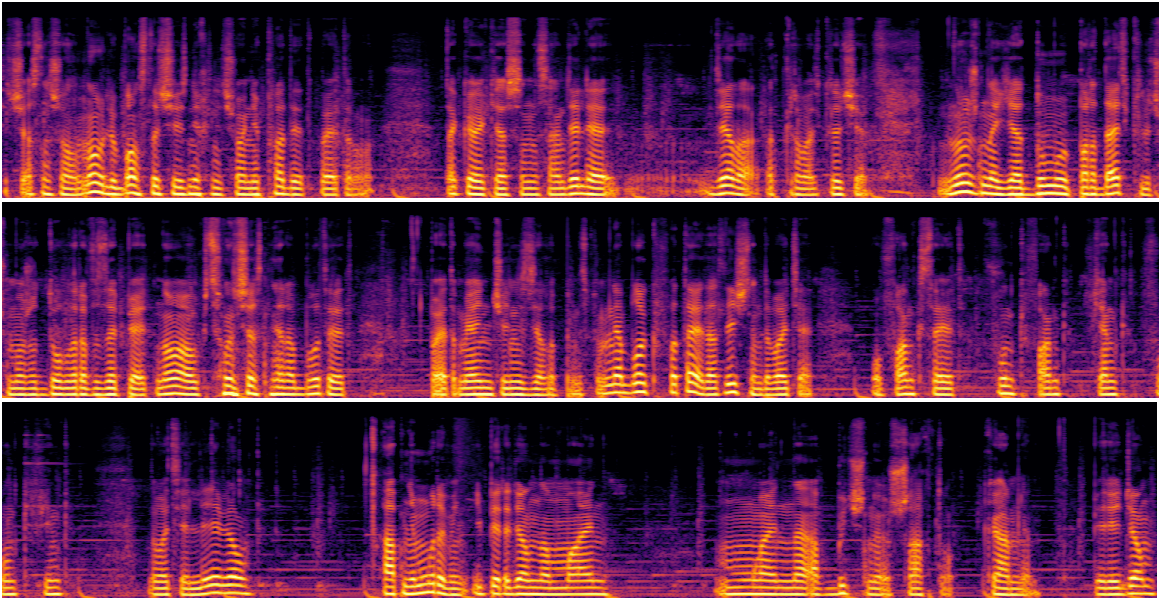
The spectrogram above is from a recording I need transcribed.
Сейчас нашел. Но в любом случае из них ничего не падает, поэтому такое, конечно, на самом деле дело открывать ключи. Нужно, я думаю, продать ключ, может, долларов за 5, но аукцион сейчас не работает, поэтому я ничего не сделал, в принципе. У меня блоков хватает, отлично, давайте. О, фанк стоит. Функ, фанк, фенк, функ, финк. Давайте level. Апнем уровень и перейдем на mine. Mine на обычную шахту камня. Перейдем.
